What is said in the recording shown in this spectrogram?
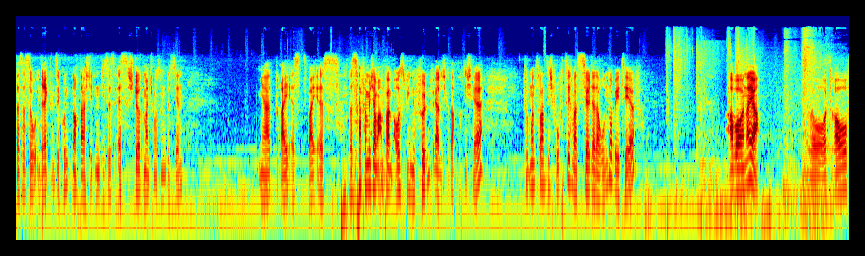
dass es so direkt in Sekunden noch da steht und dieses S stört manchmal so ein bisschen. Ja, 3S, 2S. Das sah für mich am Anfang aus wie eine 5, ehrlich gesagt. Dachte ich, hä? 25, 15, was zählt er darunter? WTF? Aber naja. So, drauf.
